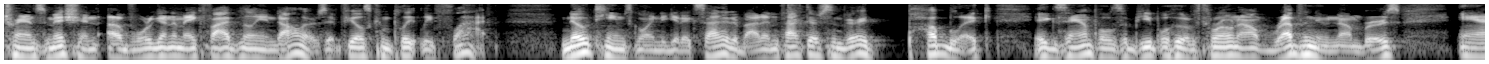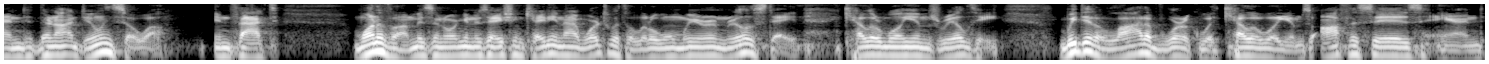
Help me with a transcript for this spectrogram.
transmission of we're going to make $5 million. It feels completely flat. No team's going to get excited about it. In fact, there's some very public examples of people who have thrown out revenue numbers and they're not doing so well. In fact, one of them is an organization Katie and I worked with a little when we were in real estate, Keller Williams Realty. We did a lot of work with Keller Williams offices and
